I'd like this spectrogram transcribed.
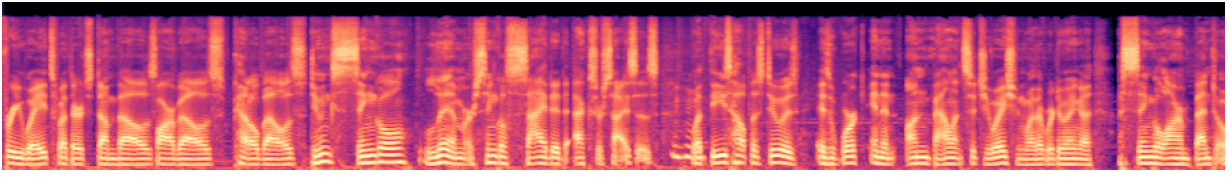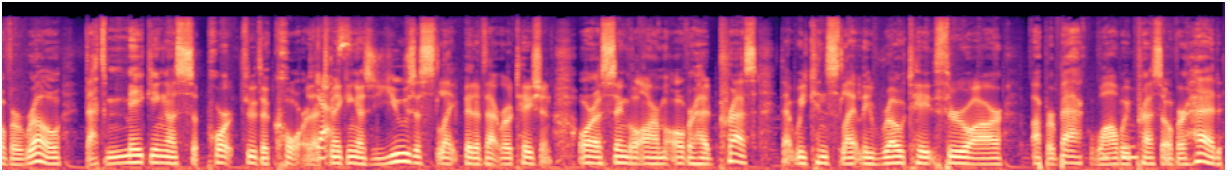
free weights, whether it's dumbbells, barbells, kettlebells, doing single limb or single sided exercises. Mm-hmm. What these help us do is is work in an unbalanced situation, whether we're doing a, a single arm bent over row, that's making us support through the core. That's yes. making us use a slight bit of that rotation, or a single arm overhead press that we can slightly rotate through our upper back while mm-hmm. we press overhead,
